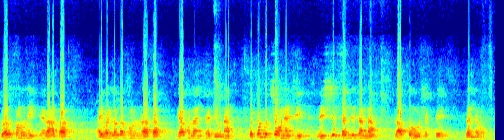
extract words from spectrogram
घर सोडून एकटे राहतात आईवडिलांना सोडून राहतात या मुलांच्या जीवनात वटवृक्ष होण्याची निश्चित संधी त्यांना प्राप्त होऊ शकते. धन्यवाद.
